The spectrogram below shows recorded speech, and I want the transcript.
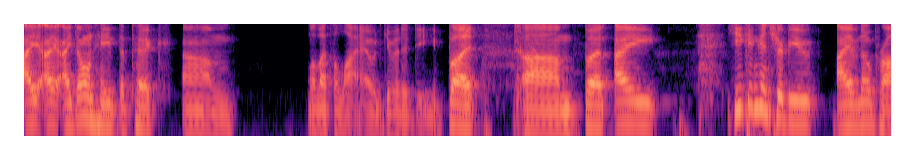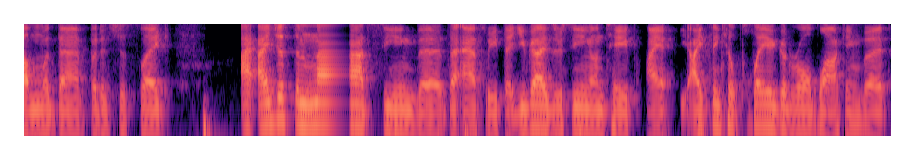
I, I, I don't hate the pick. Um, well, that's a lie. I would give it a D, but um, but I he can contribute. I have no problem with that, but it's just like I, I just am not seeing the the athlete that you guys are seeing on tape. I I think he'll play a good role blocking, but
